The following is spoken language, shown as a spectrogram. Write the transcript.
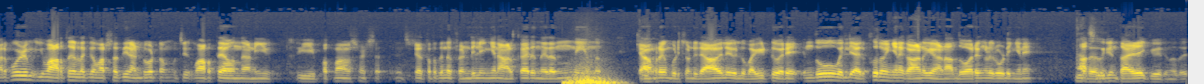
പലപ്പോഴും ഈ വാർത്തകളിലൊക്കെ വർഷത്തിൽ രണ്ടു വട്ടം വാർത്തയാവുന്നതാണ് ഈ ഈ പത്മനാഭ ക്ഷേത്രത്തിന്റെ ഫ്രണ്ടിൽ ഇങ്ങനെ ആൾക്കാർ നിരന്ന് നിന്ന് ക്യാമറയും പിടിച്ചുകൊണ്ട് രാവിലെ ഒരു വൈകിട്ട് വരെ എന്തോ വലിയ അത്ഭുതം ഇങ്ങനെ കാണുകയാണ് ആ ദ്വാരങ്ങളിലൂടെ ഇങ്ങനെ ആ സൂര്യൻ താഴേക്ക് വരുന്നത്.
